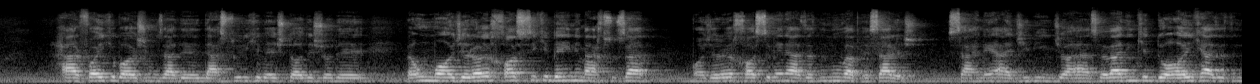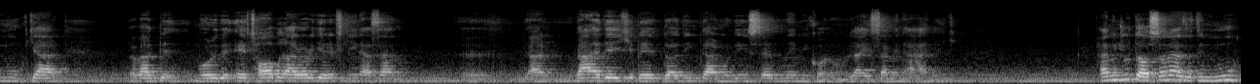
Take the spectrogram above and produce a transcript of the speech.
حرفایی که باشون زده دستوری که بهش داده شده و اون ماجرای خاصی که بین مخصوصا ماجرای خاصی بین حضرت نوح و پسرش صحنه عجیبی اینجا هست و بعد اینکه دعایی که حضرت نوح کرد و بعد مورد اتاب قرار گرفت این اصلا در وعده ای که بهت دادیم در مورد این صدق نمی‌کنه لیس من اهلک. همینجور داستان حضرت نوح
